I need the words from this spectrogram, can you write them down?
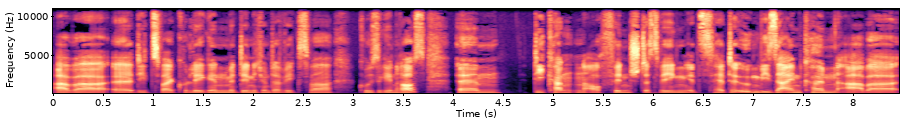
Aber äh, die zwei Kolleginnen, mit denen ich unterwegs war, Grüße gehen raus, ähm, die kannten auch Finch, deswegen es hätte irgendwie sein können, aber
